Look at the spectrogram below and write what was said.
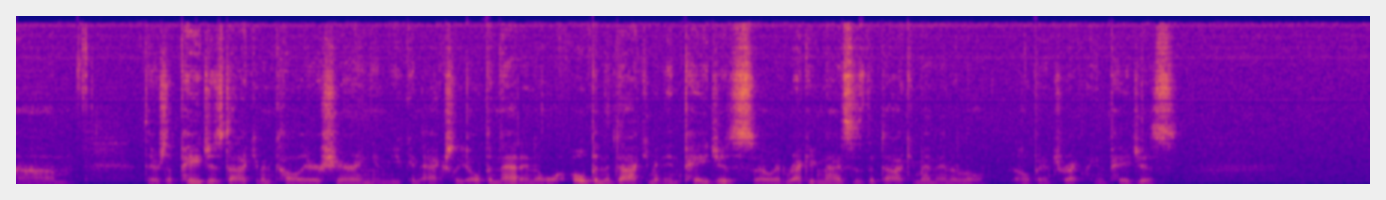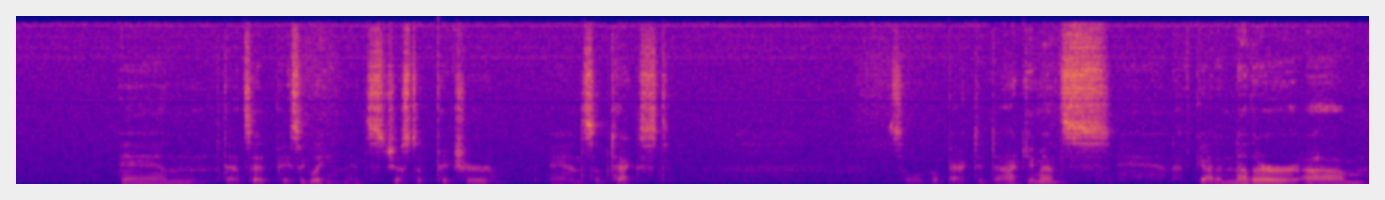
Um, there's a Pages document called Air Sharing, and you can actually open that, and it'll open the document in Pages, so it recognizes the document and it'll open it directly in Pages and that's it basically. It's just a picture and some text. So we'll go back to documents. And I've got another um,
